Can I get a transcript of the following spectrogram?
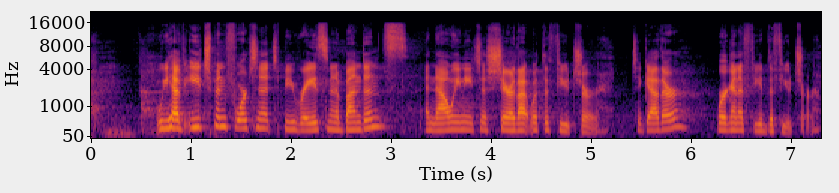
We have each been fortunate to be raised in abundance, and now we need to share that with the future. Together, we're going to feed the future.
